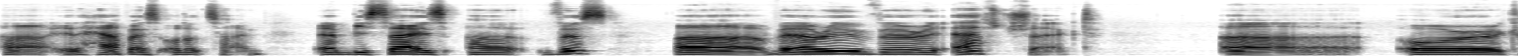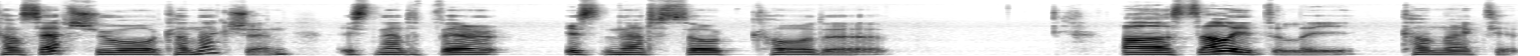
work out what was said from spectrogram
uh, it happens all the time. And besides, uh, this uh, very, very abstract or conceptual connection is not very, is not so called are solidly connected.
